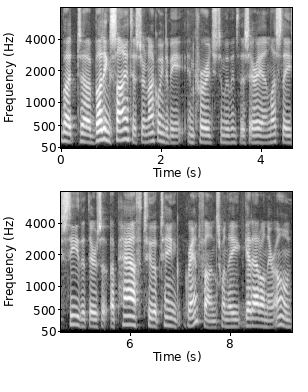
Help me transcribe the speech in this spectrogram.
but uh, budding scientists are not going to be encouraged to move into this area unless they see that there's a, a path to obtain grant funds when they get out on their own.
